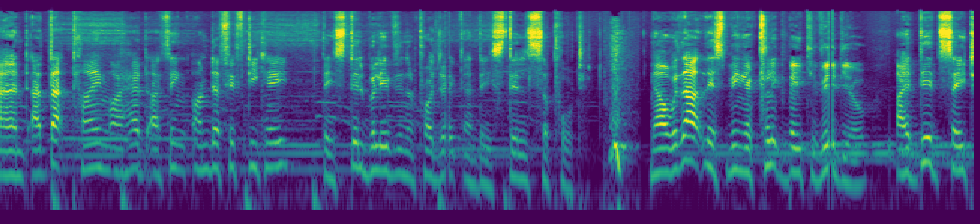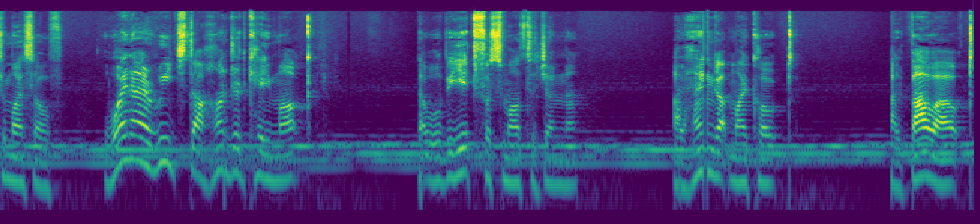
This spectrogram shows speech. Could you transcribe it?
And at that time I had I think under 50k. They still believed in the project and they still supported. Now without this being a clickbaity video, I did say to myself, when I reach the 100k mark, that will be it for Smile to Jannah. I'll hang up my coat, I'll bow out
